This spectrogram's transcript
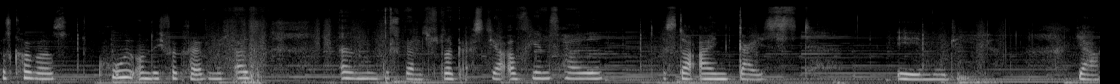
Das Cover ist cool und ich verkleide mich als ähm, Gespenst oder Geist. Ja, auf jeden Fall ist da ein Geist-Emoji. Ja.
